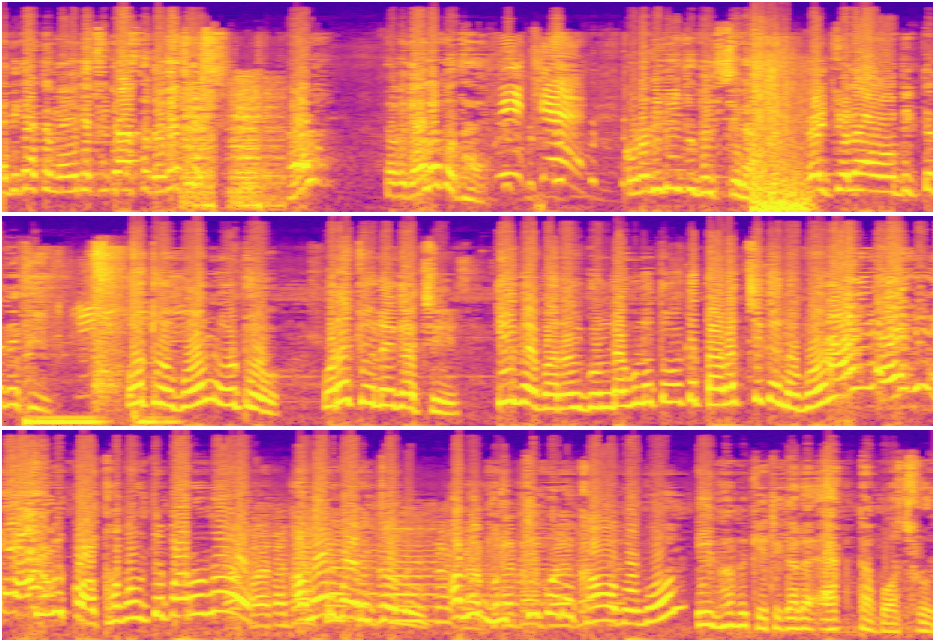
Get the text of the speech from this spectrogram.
এদিকে একটা মেয়েকে ছুটে আসতে দেখেছিস? হ্যাঁ? তবে গেল কোথায়? কোনো দিকেই তো দেখছি না। এই চলে আয় ওদিকটা দেখি। ওঠো বোন ওঠো। ওরা চলে গেছে। কি ব্যাপার ওই গুন্ডাগুলো তোমাকে তাড়াচ্ছে কেন বোন? তুমি কথা বলতে পারো না। আমার বাড়ি চলো। আমি ভিক্ষি করে খাওয়াবো বোন। এইভাবে কেটে গেল একটা বছর।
